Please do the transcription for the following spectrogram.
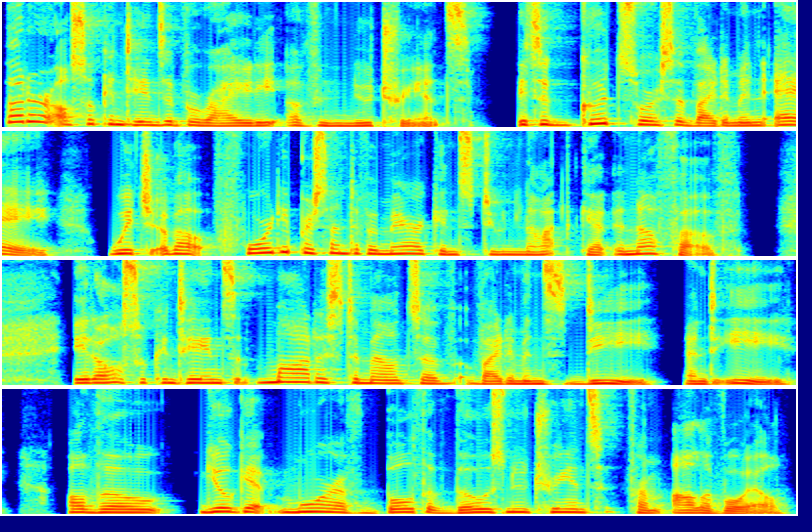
Butter also contains a variety of nutrients. It's a good source of vitamin A, which about 40% of Americans do not get enough of. It also contains modest amounts of vitamins D and E, although you'll get more of both of those nutrients from olive oil.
